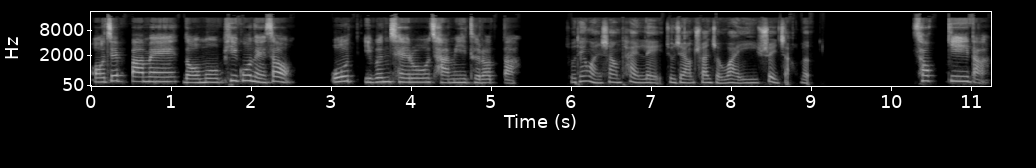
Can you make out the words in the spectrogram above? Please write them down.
어젯밤에 너무 피곤해서 옷 입은 채로 잠이 들었다. 昨天晚上太累，就这样穿着外衣睡着了。 섞이다,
